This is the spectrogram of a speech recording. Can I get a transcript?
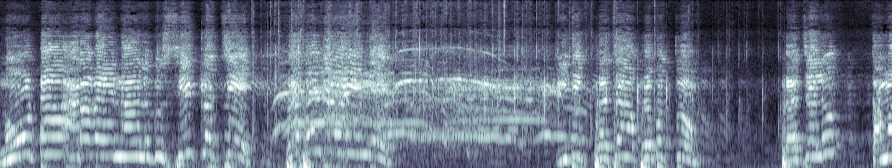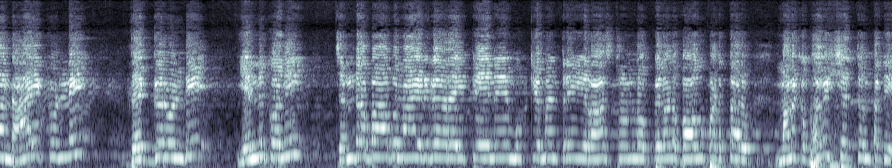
నూట అరవై నాలుగు సీట్లు వచ్చి ప్రపంచం అయింది. ఇది ప్రజ ప్రజలు తమ నాయకుడిని దగ్గరుండి ఎన్నుకొని చంద్రబాబు నాయుడు గారు అయితేనే ముఖ్యమంత్రి ఈ రాష్ట్రంలో పిల్లలు బాగుపడతారు. మనకు భవిష్యత్తు ఉంటుంది.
